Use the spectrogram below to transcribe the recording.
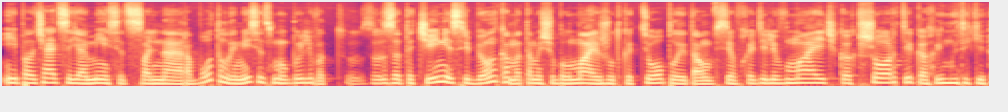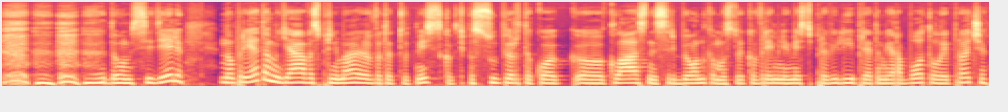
И получается, я месяц больная работала, и месяц мы были вот в заточении с ребенком, а там еще был май жутко теплый, там все входили в маечках, в шортиках, и мы такие дома сидели. Но при этом я воспринимаю вот этот вот месяц как типа супер такой э, классный с ребенком, мы столько времени вместе провели, при этом я работала и прочее.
